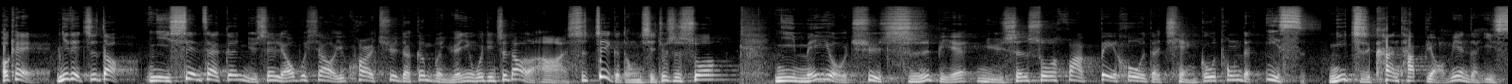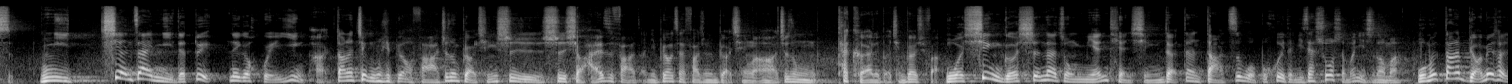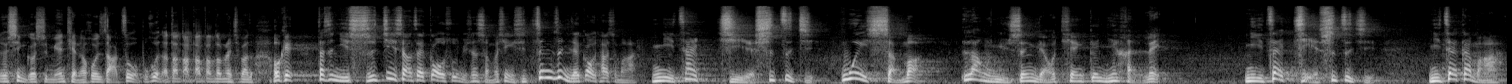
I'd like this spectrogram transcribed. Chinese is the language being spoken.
OK，你得知道你现在跟女生聊不笑一块儿去的根本原因，我已经知道了啊，是这个东西，就是说你没有去识别女生说话背后的浅沟通的意思。你只看她表面的意思。你现在你的对那个回应啊，当然这个东西不要发，这种表情是是小孩子发的，你不要再发这种表情了啊，这种太可爱的表情不要去发。我性格是那种腼腆型的，但打字我不会的。你在说什么？你知道吗？我们当然表面上说性格是腼腆的，或者打字我不会的，哒哒哒哒哒乱七八糟。OK，但是你实际上在告诉女生什么信息？真正你在告诉她什么？你在解释自己为什么让女生聊天跟你很累。你在解释自己，你在干嘛？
